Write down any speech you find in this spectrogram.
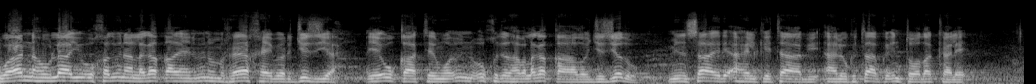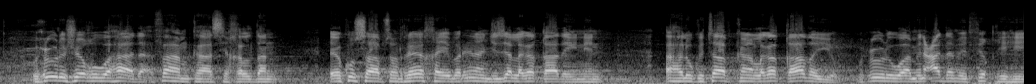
Wa annahu laa yu'khadu inaan laga qaadayn minhum reer khaybar jizya. Ayay u qaateen wa in ukhdad haba laga qaado jizyadu min saa'iri ahli kitaabi ahlu kitaabka intooda kale. Wuxuu idhi sheekhu wahaada fahamkaasi khaldan ee ku saabsan reer khaybar inaan jizye laga qaadaynin ahlu kitaabkana laga qaadayo wuxuu idhi waa min cadami fiqhihi.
